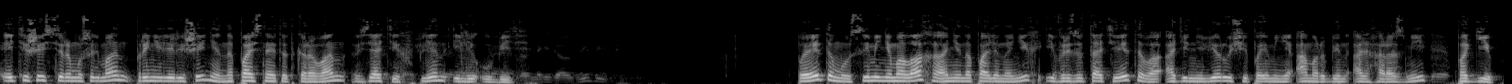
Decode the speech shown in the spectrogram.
эти шестеро мусульман приняли решение напасть на этот караван, взять их в плен или убить. Поэтому с именем Аллаха они напали на них, и в результате этого один неверующий по имени Амр бин Аль-Харазми погиб.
